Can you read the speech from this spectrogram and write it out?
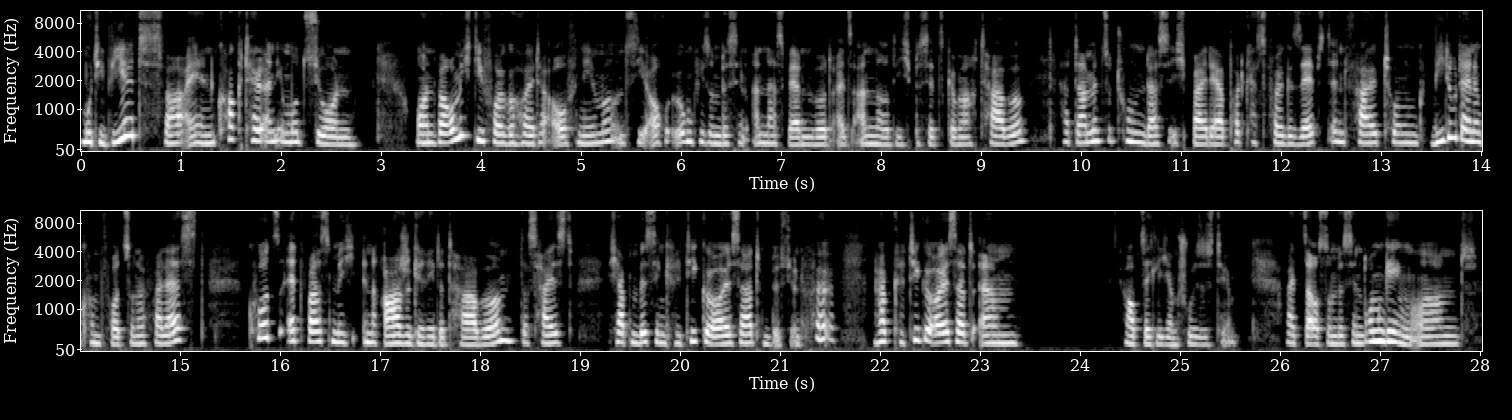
motiviert. Es war ein Cocktail an Emotionen. Und warum ich die Folge heute aufnehme und sie auch irgendwie so ein bisschen anders werden wird als andere, die ich bis jetzt gemacht habe, hat damit zu tun, dass ich bei der Podcast-Folge Selbstentfaltung, wie du deine Komfortzone verlässt, kurz etwas mich in Rage geredet habe. Das heißt, ich habe ein bisschen Kritik geäußert, ein bisschen, habe Kritik geäußert, ähm, hauptsächlich am Schulsystem, weil es da auch so ein bisschen drum ging und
